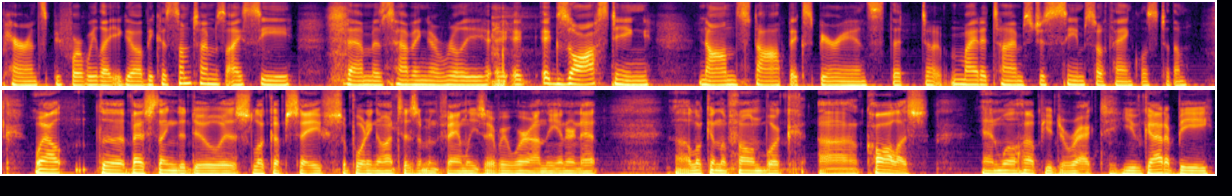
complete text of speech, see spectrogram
parents before we let you go? Because sometimes I see them as having a really exhausting, nonstop experience that uh, might at times just seem so thankless to them. Well, the best thing to do is look up SAFE, supporting autism and families everywhere on the internet. Uh, look in the phone book, uh, call us, and we'll help you direct. You've got to be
